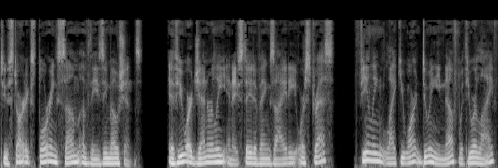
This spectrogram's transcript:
to start exploring some of these emotions. If you are generally in a state of anxiety or stress, feeling like you aren't doing enough with your life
